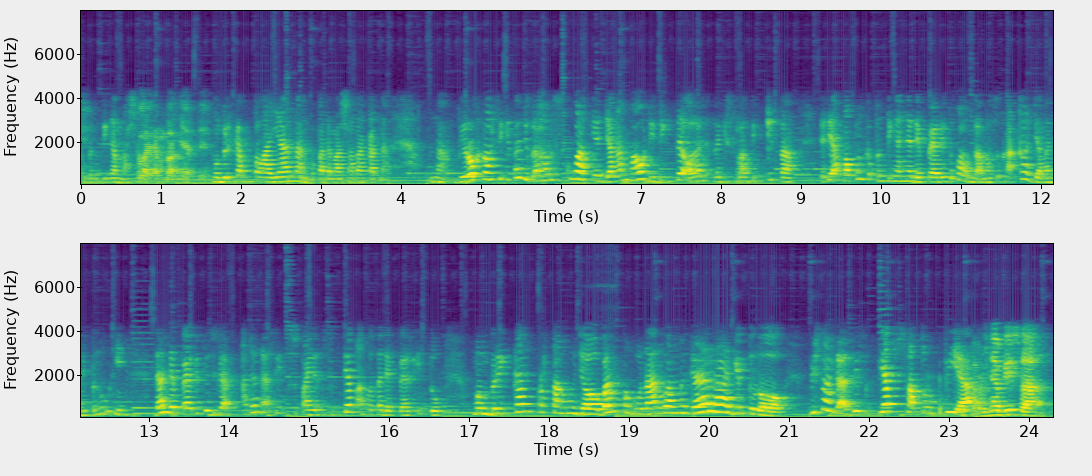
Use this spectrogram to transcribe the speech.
kepentingan masyarakat, rakyat, ya. memberikan pelayanan kepada masyarakat. Nah, nah birokrasi kita juga harus kuat ya, jangan mau didikte oleh legislatif kita. Jadi apa pun kepentingannya DPR itu kalau nggak masuk akal jangan dipenuhi. Dan DPR itu juga ada nggak sih supaya setiap anggota DPR itu memberikan pertanggungjawaban penggunaan uang negara gitu loh. Bisa nggak sih setiap satu rupiah? Harusnya bisa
